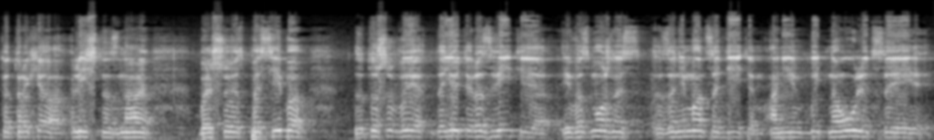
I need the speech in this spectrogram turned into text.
которых я лично знаю, большое спасибо за то, что вы даете развитие и возможность заниматься детям, а не быть на улице и,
